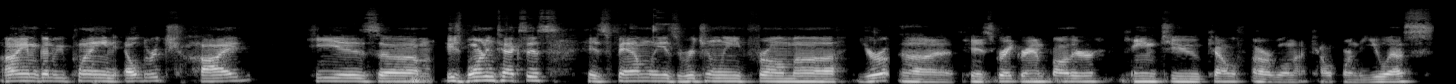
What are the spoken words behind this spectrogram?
I am going to be playing Eldritch Hyde. He is um, he's born in Texas. His family is originally from uh, Europe. Uh, his great grandfather came to Cal, or well, not California, the U.S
